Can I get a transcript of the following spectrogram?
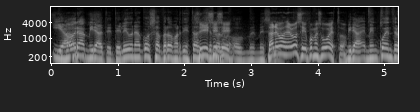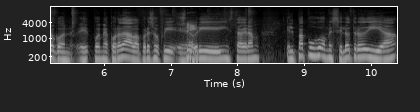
Y No. ahora, mira, te, te leo una cosa, perdón, Martín, estás Sí, sí, diciendo sí. algo? O me- me Dale sale- vos, dale vos y después me subo esto. Mira, me encuentro con, eh, pues me acordaba, por eso fui, eh, Sí. abrí Instagram. El Papu Gómez el otro día,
